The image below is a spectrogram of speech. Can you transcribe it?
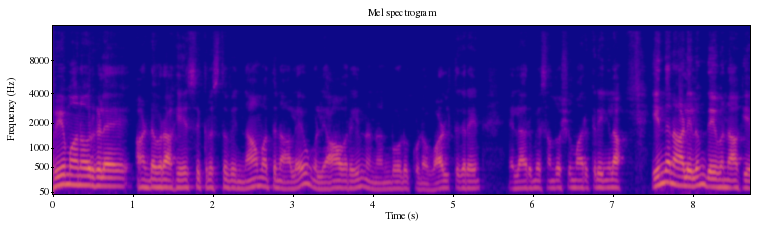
பிரியமானவர்களே ஆண்டவராக இயேசு கிறிஸ்துவின் நாமத்தினாலே உங்கள் யாவரையும் நான் அன்போடு கூட வாழ்த்துகிறேன். எல்லாருமே சந்தோஷமாக இருக்கிறீங்களா? இந்த நாளிலும் தேவனாகிய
